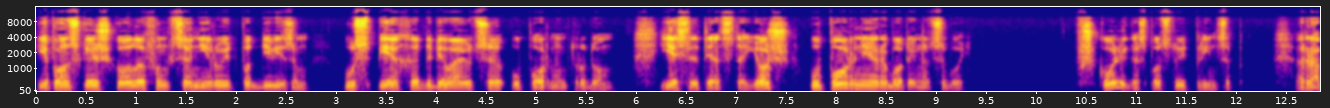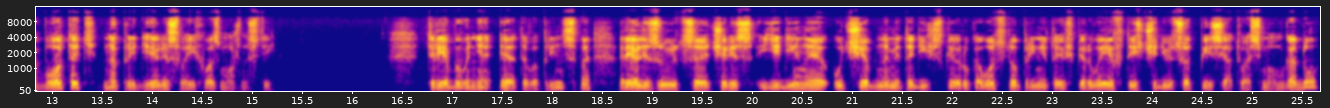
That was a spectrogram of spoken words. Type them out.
Японская школа функционирует под девизом «Успеха добиваются упорным трудом». Если ты отстаешь, упорнее работай над собой. В школе господствует принцип «работать на пределе своих возможностей». Требования этого принципа реализуются через единое учебно-методическое руководство, принятое впервые в 1958 году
